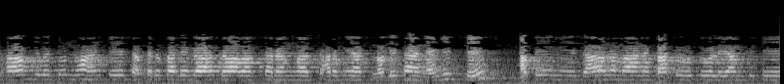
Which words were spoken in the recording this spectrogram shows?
භාග්‍යවතුන් වහන්සේ සතර පද ගාථාවක් තරම්වත් ධර්මයක් නොදෙසා නැගිට්ටේ. අපේ මේ දානමාන කටයුතු වල යම් පිටේ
